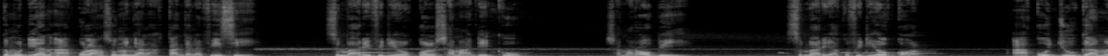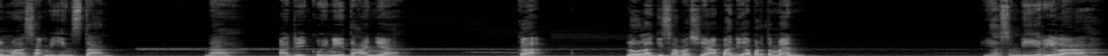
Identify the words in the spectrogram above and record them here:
Kemudian aku langsung menyalakan televisi Sembari video call sama adikku Sama Robi Sembari aku video call Aku juga memasak mie instan Nah, adikku ini tanya Kak, lo lagi sama siapa di apartemen? Ya sendirilah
